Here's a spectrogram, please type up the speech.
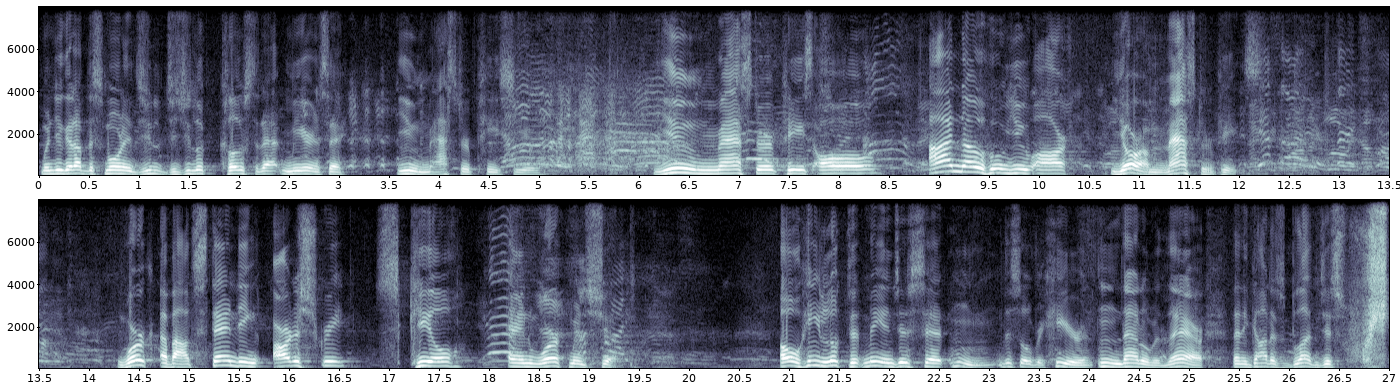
When you get up this morning, did you, did you look close to that mirror and say, You masterpiece, you? You masterpiece. Oh, I know who you are. You're a masterpiece. Work of outstanding artistry, skill, and workmanship. Oh, he looked at me and just said, hmm, this over here and mm, that over there. Then he got his blood and just whoosh,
